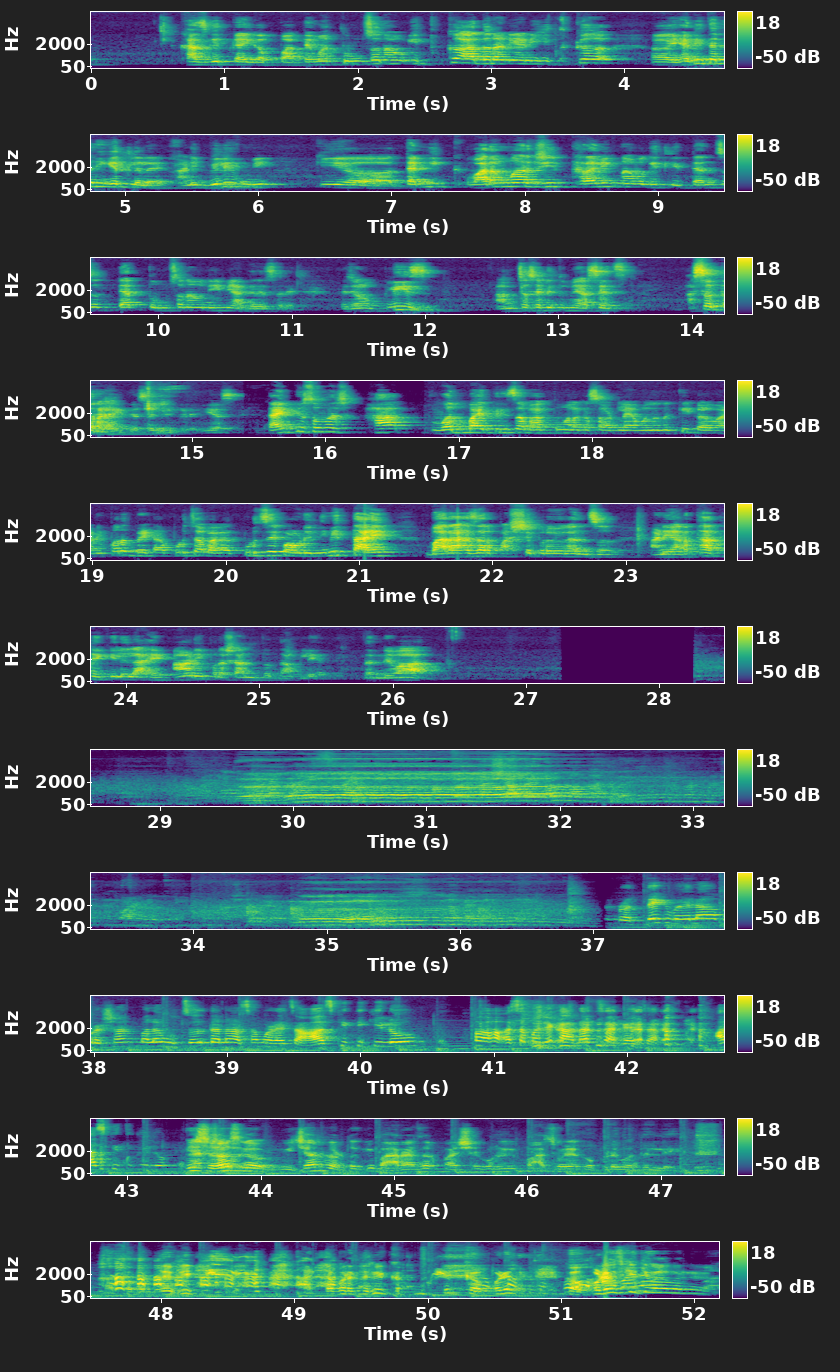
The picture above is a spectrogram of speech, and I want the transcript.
खासगीत काही गप्पा तेव्हा तुमचं नाव इतकं आदराने आणि इतकं ह्यांनी त्यांनी घेतलेलं आहे. आणि बिलीव्ह मी की त्यांनी वारंवार जी ठराविक नावं घेतली त्यांचं त्यात तुमचं नाव नेहमी अग्रेसर आहे. त्याच्यामुळे प्लीज आमच्यासाठी तुम्ही असेच असत राहायचं सगळीकडे. Yes thank you so much हा वन बाय थ्रीचा भाग तुम्हाला कसा वाटला आम्हाला नक्की कळवा. आणि परत भेटा. पुढच्या भागात पुढचे पाहुणे निमित्त आहे बारा हजार पाचशे प्रयोगांचं. आणि अर्थात हे केलेलं आहे आणि प्रशांत दामले यांनी. धन्यवाद. प्रत्येक वेळेला प्रशांत मला उचलताना असं म्हणायचा आज किती किलो? असं माझ्या कानात सांगायचा. आज किती किलो? मी सहज ग- विचार करतो की बारा हजार पाचशे कोणी पाच वेळा कपडे बदलले. आतापर्यंत मी आतापर्यंत मी कपडे कपडे कपडेच किती वेळा बदलले?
